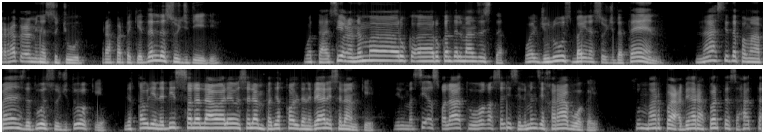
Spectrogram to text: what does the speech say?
الربع من السجود. راپورته کېدل له سجدې دي. والتاسع نم رکن د لمانځسته والجلوس بین السجدتين. ناستې ده په مابینځ د دوه سجدو کې لقول نبی صلی الله علیه وسلم دې قول د نبی السلام کې صلاته وغه سړي چې لمنځ خراب وکړي ثم أرفع بیا راپورته سه حتی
